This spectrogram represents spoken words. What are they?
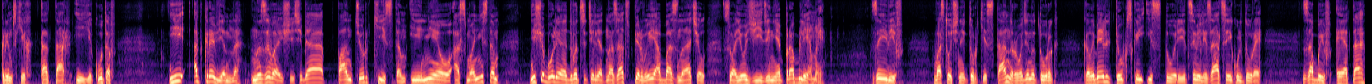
крымских татар и якутов, и откровенно называющий себя пантюркистом и неоосманистом, еще более 20 лет назад впервые обозначил свое видение проблемы, заявив Восточный Туркестан – родина турок, колыбель тюркской истории, цивилизации и культуры. Забыв это,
